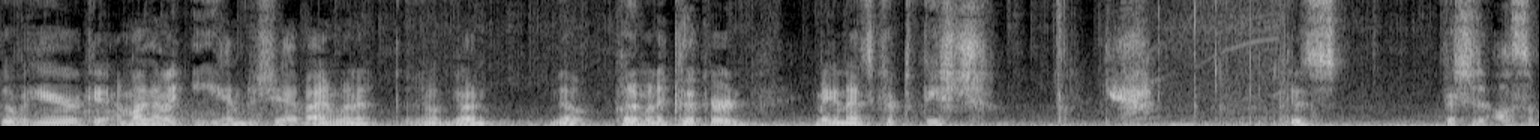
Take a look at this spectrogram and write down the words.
Go over here. Okay, I'm not gonna eat him just yet, but I'm gonna, gonna, you know, put him in a cooker and make a nice cooked fish. Yeah, because fish is awesome.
